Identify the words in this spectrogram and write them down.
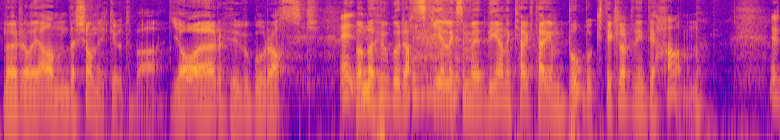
när Roy Andersson gick ut och bara Jag är Hugo Rask. Eh, Man bara, Hugo Rask är liksom, det är en karaktär i en bok, det är klart att det inte är han. eh,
